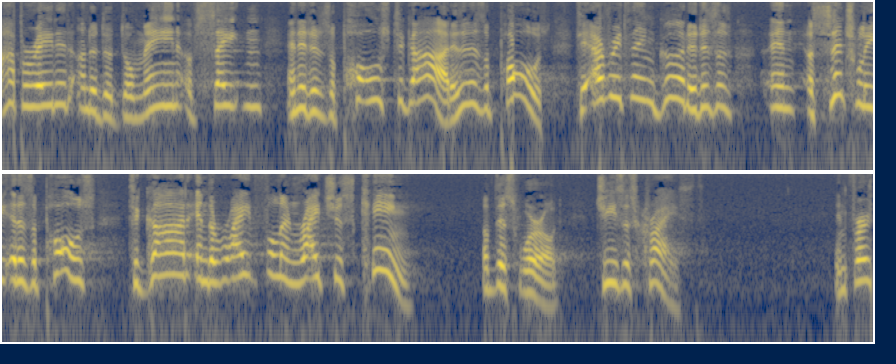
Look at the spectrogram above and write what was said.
operated under the domain of Satan, and it is opposed to God. It is opposed to everything good. It is, a, and essentially, it is opposed to God and the rightful and righteous King of this world, Jesus Christ. In 1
